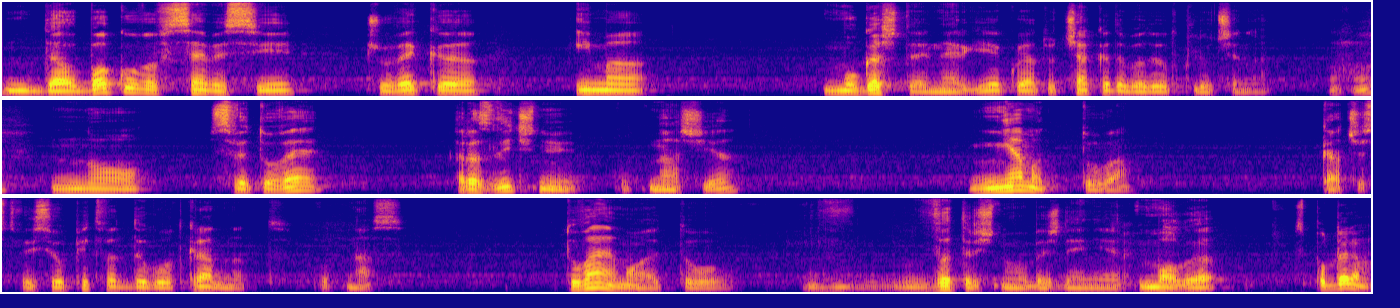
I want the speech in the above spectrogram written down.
Дълбоко в себе си човека има могъща енергия, която чака да бъде отключена. Uh-huh. Но светове, различни от нашия, нямат това качество и се опитват да го откраднат от нас. Това е моето вътрешно убеждение. Мога. Споделям.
